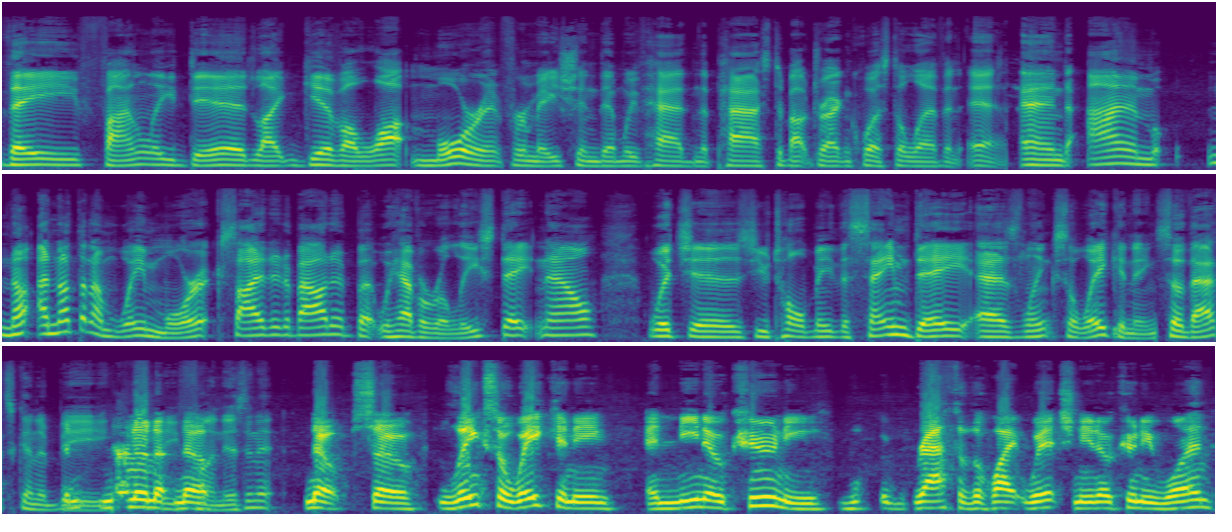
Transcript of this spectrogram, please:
they finally did like give a lot more information than we've had in the past about Dragon Quest XI S. And I'm not not that I'm way more excited about it, but we have a release date now, which is you told me the same day as Link's Awakening. So that's going to be, No, no, no, no. fun, isn't it? No, so Link's Awakening and Ni no Kuni, Wrath of the White Witch, Ni no Kuni 1,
